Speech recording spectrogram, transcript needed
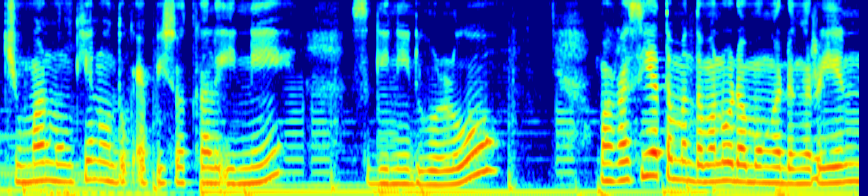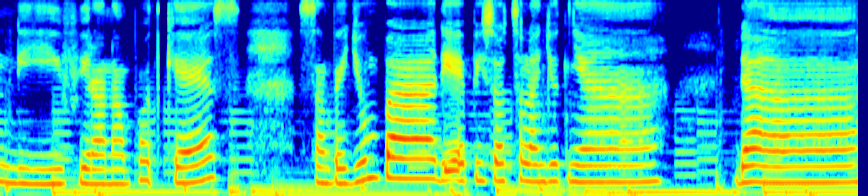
cuman mungkin untuk episode kali ini segini dulu. Makasih ya teman-teman udah mau ngedengerin di Virana Podcast. Sampai jumpa di episode selanjutnya. Dah.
